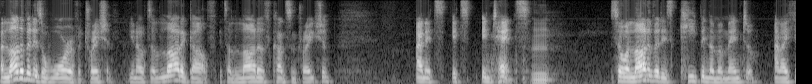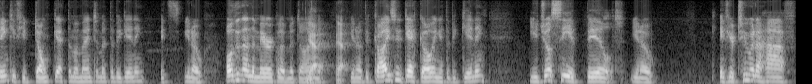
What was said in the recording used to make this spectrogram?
a lot of it is a war of attrition. You know, it's a lot of golf. It's a lot of concentration, and it's it's intense. Mm. So a lot of it is keeping the momentum. And I think if you don't get the momentum at the beginning, it's you know other than the miracle of Medinah, yeah, yeah. you know the guys who get going at the beginning, you just see it build. You know, if you're two and a half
